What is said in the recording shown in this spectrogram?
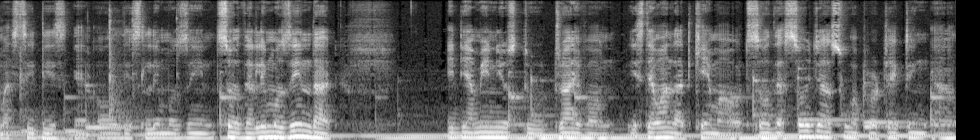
Mercedes and all this limousine. So the limousine that Idi Amin used to drive on is the one that came out. So the soldiers who were protecting uh,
